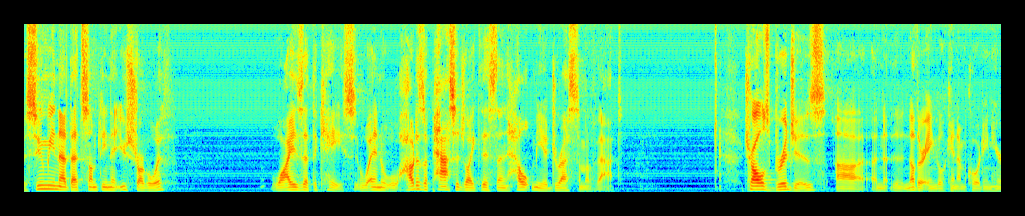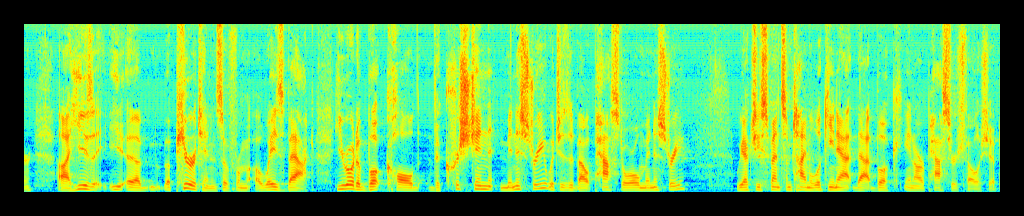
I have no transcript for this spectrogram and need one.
Assuming that that's something that you struggle with, why is that the case? And how does a passage like this then help me address some of that? Charles Bridges, uh, another Anglican I'm quoting here, uh, he's a, he, uh, a, Puritan, and so from a ways back, he wrote a book called The Christian Ministry, which is about pastoral ministry. We actually spent some time looking at that book in our pastor's fellowship.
